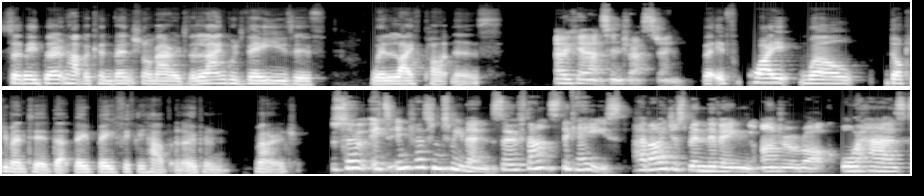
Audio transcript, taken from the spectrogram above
So they don't have a conventional marriage. The language they use is we're life partners. okay, that's interesting. but it's quite well documented that they basically have an open marriage. So it's interesting to me then. So if that's the case, have I just been living under a rock, or has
